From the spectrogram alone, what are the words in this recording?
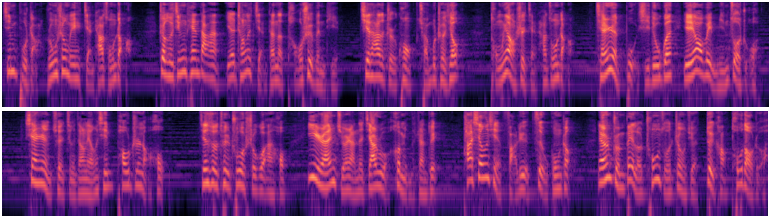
金部长荣升为检察总长，这个惊天大案也成了简单的逃税问题，其他的指控全部撤销。同样是检察总长，前任不惜丢官也要为民做主，现任却竟将良心抛之脑后。金穗退出收购案后，毅然决然地加入贺敏的战队。他相信法律自有公正，两人准备了充足的证据对抗偷盗者。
